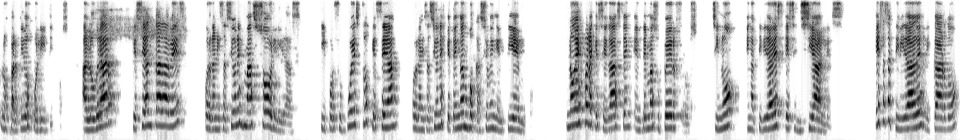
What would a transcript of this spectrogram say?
los partidos políticos, a lograr que sean cada vez organizaciones más sólidas y por supuesto que sean organizaciones que tengan vocación en el tiempo. No es para que se gasten en temas superfluos, sino en actividades esenciales. Estas actividades, Ricardo,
